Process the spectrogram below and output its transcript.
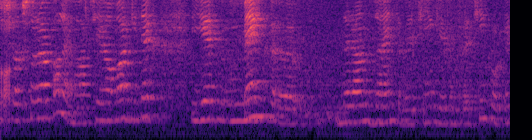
Շատ շնորհակալ եմ հարցի համար, գիտեք, երբ մենք նրան ձայն տվեցինք եւ ընտրեցինք որպես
